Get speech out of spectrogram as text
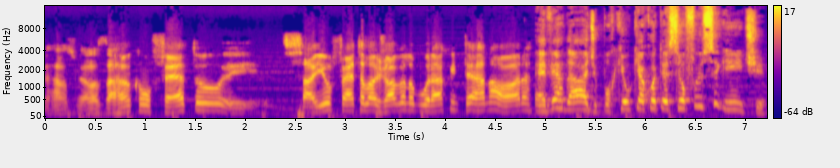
Elas, elas arrancam o feto e saiu o feto, ela joga no buraco e enterra na hora. É verdade, porque o que aconteceu foi o seguinte:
